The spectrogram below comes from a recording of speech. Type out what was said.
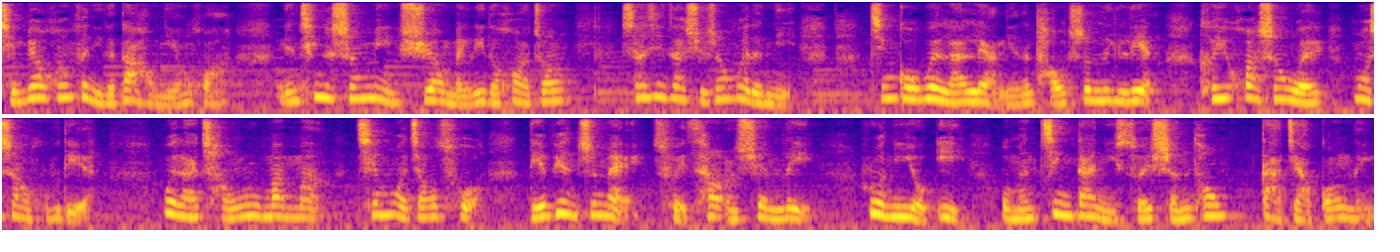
请不要荒废你的大好年华，年轻的生命需要美丽的化妆。相信在学生会的你，经过未来两年的陶冶历练，可以化身为陌上蝴蝶。未来长路漫漫，阡陌交错，蝶变之美璀璨而绚丽。若你有意，我们静待你随神通大驾光临。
